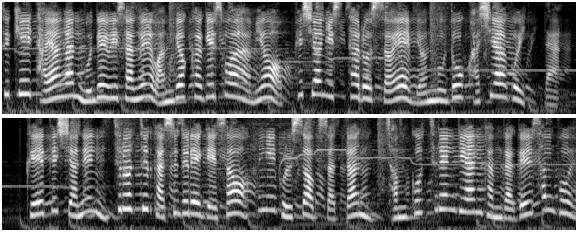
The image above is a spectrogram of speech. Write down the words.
특히 다양한 무대 의상을 완벽하게 소화하며 패셔니스타로서의 면모도 과시하고 있다. 그의 패션은 트로트 가수들에게서 흔히 볼 수 없었던 젊고 트렌디한 감각을 선보여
